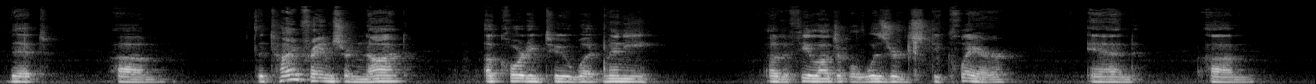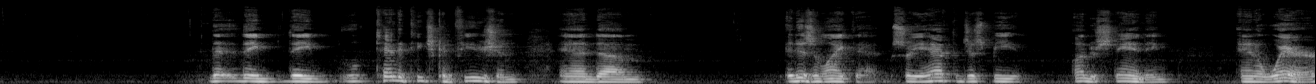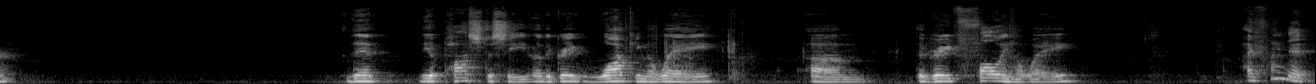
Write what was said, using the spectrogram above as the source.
that um, the time frames are not according to what many of the theological wizards declare, and um, they, they they tend to teach confusion, and um, it isn't like that. So you have to just be understanding and aware that the apostasy or the great walking away, um, the great falling away, I find that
